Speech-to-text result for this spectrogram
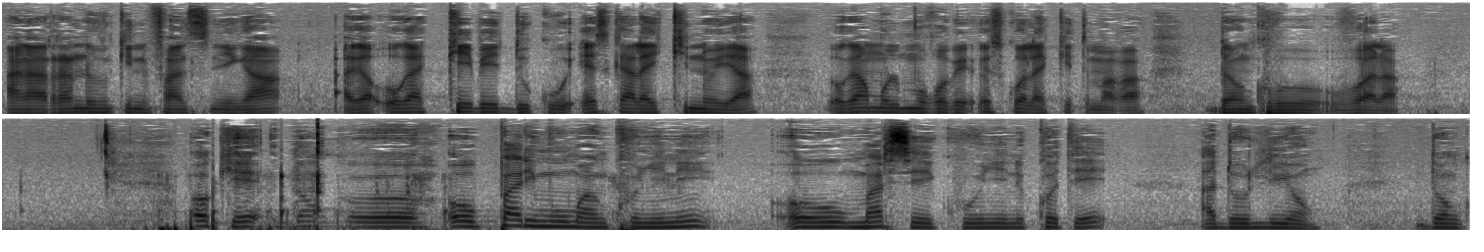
ana rendez-vous kin fans ninga aga oga kebe duku est ce kinoya oga mul mo be est ce que donc voilà. Ok donc euh, au paris mouvement kuñini au marseille kuñini côté ado lyon. Donc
